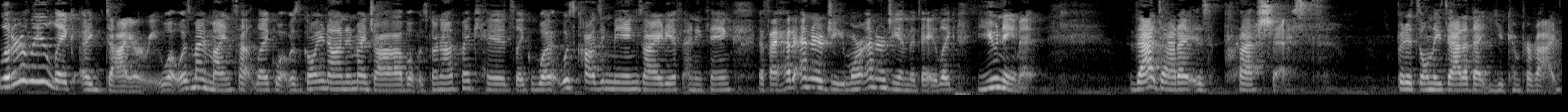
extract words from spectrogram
Literally like a diary. What was my mindset like? What was going on in my job? What was going on with my kids? Like what was causing me anxiety, if anything? If I had energy, more energy in the day, like you name it. That data is precious, but it's only data that you can provide.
